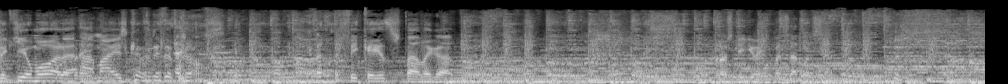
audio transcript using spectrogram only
Daqui a uma hora há mais caderneta de. Fiquei assustado agora para os canhões, mas já não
